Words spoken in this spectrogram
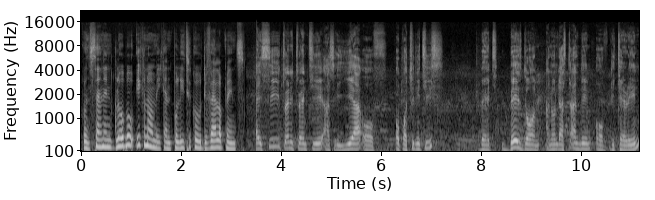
concerning global economic and political developments. I see 2020 as a year of opportunities, but based on an understanding of the terrain,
